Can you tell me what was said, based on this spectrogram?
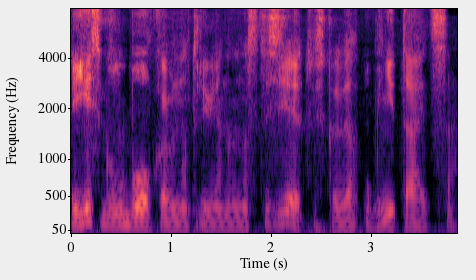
И есть глубокая внутривенная анестезия, то есть когда угнетается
